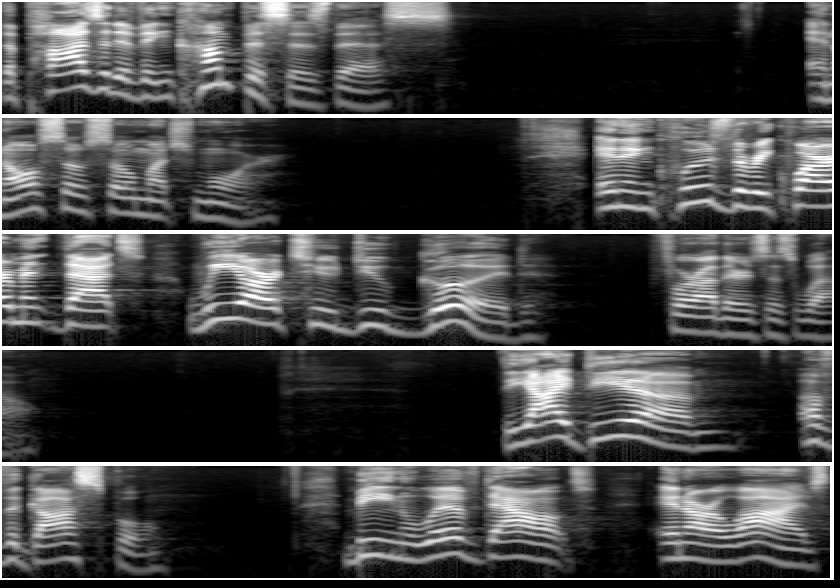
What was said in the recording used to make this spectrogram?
The positive encompasses this and also so much more. It includes the requirement that we are to do good for others as well. The idea of the gospel being lived out in our lives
